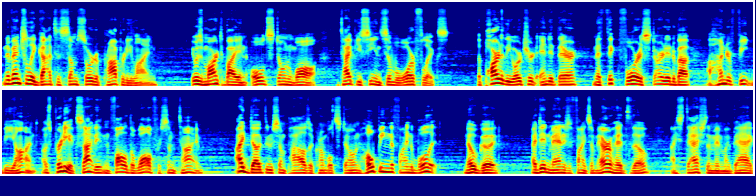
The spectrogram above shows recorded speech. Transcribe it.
and eventually got to some sort of property line. It was marked by an old stone wall, the type you see in Civil War flicks. The part of the orchard ended there, and a thick forest started about a hundred feet beyond. I was pretty excited and followed the wall for some time. I dug through some piles of crumbled stone, hoping to find a bullet. No good. I did manage to find some arrowheads, though, I stashed them in my bag.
